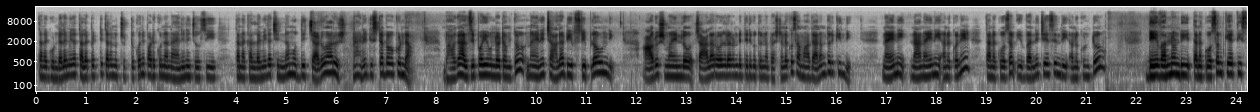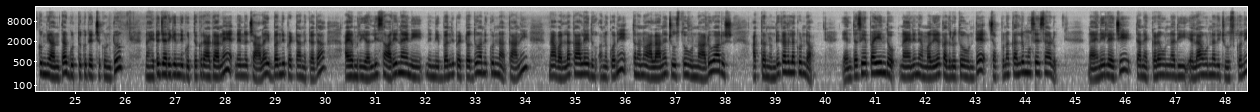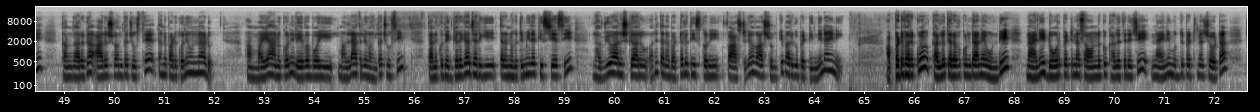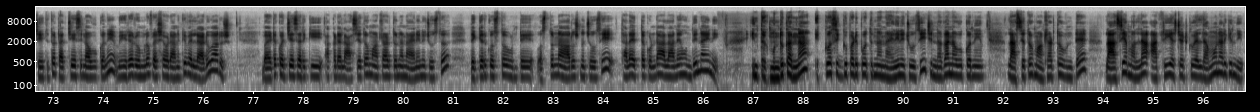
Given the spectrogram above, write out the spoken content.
తన గుండెల మీద తలపెట్టి తనను చుట్టుకొని పడుకున్న నయనిని చూసి తన కళ్ళ మీద చిన్న ముద్దిచ్చాడు ఆరుష్. నయని డిస్టర్బ్ అవ్వకుండా బాగా అలసిపోయి ఉండటంతో నయని చాలా డీప్ స్లీప్లో ఉంది. ఆరుష్ మైండ్లో చాలా రోజుల నుండి తిరుగుతున్న ప్రశ్నలకు సమాధానం దొరికింది. నయని నా నయని అనుకొని తన కోసం ఇవన్నీ చేసింది అనుకుంటూ డే వన్ నుండి తన కోసం కేర్ తీసుకుంది అంతా గుర్తుకు తెచ్చుకుంటూ నైట్ జరిగింది గుర్తుకు రాగానే నిన్ను చాలా ఇబ్బంది పెట్టాను కదా. ఐఎమ్ రియల్లీ సారీ నయని నిన్ను ఇబ్బంది పెట్టొద్దు అనుకున్నా కానీ నా వల్ల కాలేదు అనుకొని తనను అలానే చూస్తూ ఉన్నాడు అరుష్ అక్కడి నుండి కదలకుండా. ఎంతసేపు అయిందో నయని నెమ్మదిగా కదులుతూ ఉంటే చప్పున కళ్ళు మూసేశాడు. నయని లేచి తను ఎక్కడ ఉన్నది ఎలా ఉన్నది చూసుకొని కంగారుగా ఆరుష్ వంక చూస్తే తను పడుకొని ఉన్నాడు. అమ్మయ్య అనుకొని లేవబోయి మళ్ళా అతని వంక చూసి తనకు దగ్గరగా జరిగి తన నుదుటి మీద కిస్ చేసి లవ్ యూ ఆరుష్ గారు అని తన బట్టలు తీసుకొని ఫాస్ట్గా వాష్రూమ్కి పరుగు పెట్టింది నయని. అప్పటి వరకు కళ్ళు తెరవకుండానే ఉండి నాయని డోర్ పెట్టిన సౌండ్కు కళ్ళు తెరిచి నయని ముద్దు పెట్టిన చోట చేతితో టచ్ చేసి నవ్వుకొని వేరే రూమ్లో ఫ్రెష్ అవ్వడానికి వెళ్ళాడు ఆరుష్. బయటకు వచ్చేసరికి అక్కడ లాస్యతో మాట్లాడుతున్న నాయనిని చూస్తూ దగ్గరకు వస్తూ ఉంటే వస్తున్న ఆరుష్ను చూసి తల ఎత్తకుండా అలానే ఉంది నయని. ఇంతకు ముందు కన్నా ఎక్కువ సిగ్గుపడిపోతున్న నయనిని చూసి చిన్నగా నవ్వుకొని లాస్యతో మాట్లాడుతూ ఉంటే లాస్య మళ్ళా ఆ ట్రీ ఎస్టేట్కు వెళ్దాము అని అడిగింది.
